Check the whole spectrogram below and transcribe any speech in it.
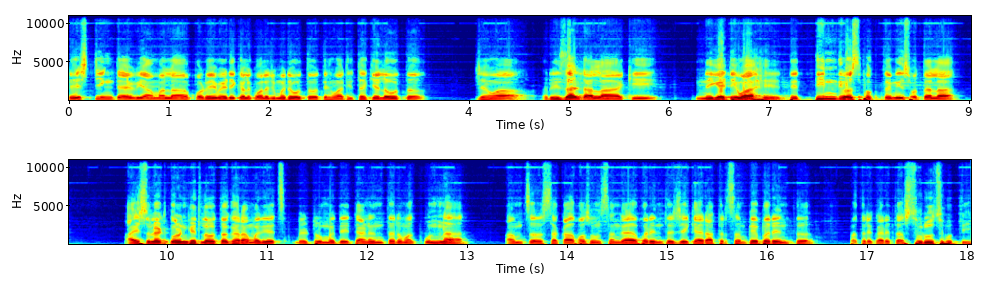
टेस्टिंग त्यावेळी आम्हाला पडवे मेडिकल कॉलेजमध्ये होतं तेव्हा तिथं केलं होतं. जेव्हा रिझल्ट आला की निगेटिव्ह आहे ते तीन दिवस फक्त मी स्वतःला आयसोलेट करून घेतलं होतं घरामध्येच बेडरूममध्ये त्यानंतर मग पुन्हा आमचं सकाळपासून संध्याकाळपर्यंत जे काय रात्र संपेपर्यंत पत्रकारिता सुरूच होती.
